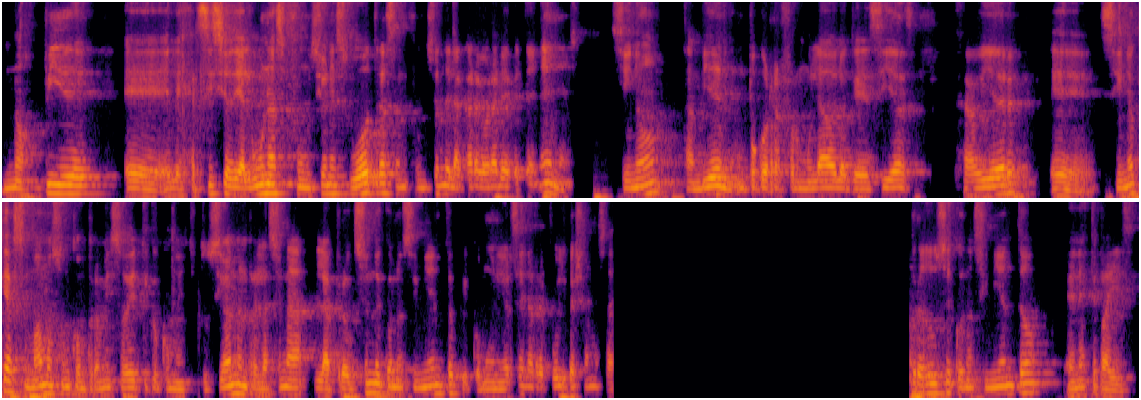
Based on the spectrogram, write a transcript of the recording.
nos pide eh, el ejercicio de algunas funciones u otras en función de la carga horaria que tenemos, sino también, un poco reformulado lo que decías, Javier, eh, sino que asumamos un compromiso ético como institución en relación a la producción de conocimiento que como Universidad de la República llamamos a produce conocimiento en este país.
